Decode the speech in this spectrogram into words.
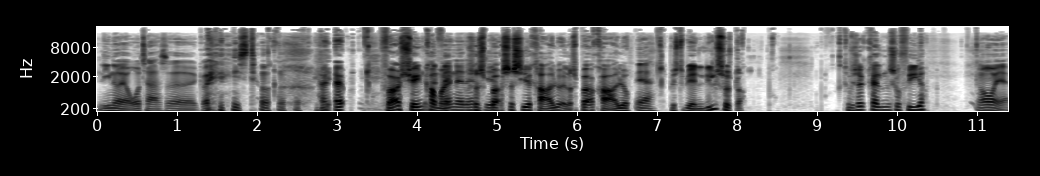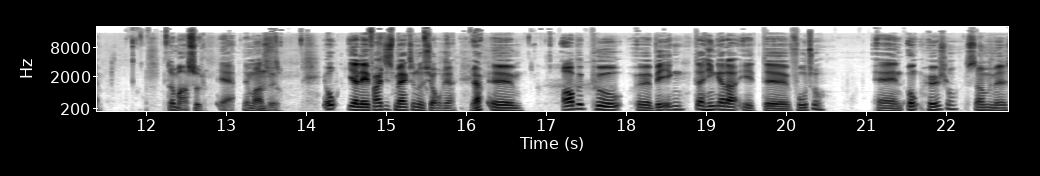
lige når jeg overtager, så går jeg i stå. Han, ja, før Shane kommer er ind, det, så, spørg, så siger Carl jo, eller spørger Carl jo, ja, hvis det bliver en lille søster, kan vi så kalde den Sofia? åh oh, ja, Det er meget sødt. ja, det er meget Mm. sødt. Jo, jeg lagde faktisk mærke til noget sjovt her. Ja. Øh, oppe på øh, væggen, der hænger der et øh, foto af en ung Herschel som øh,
